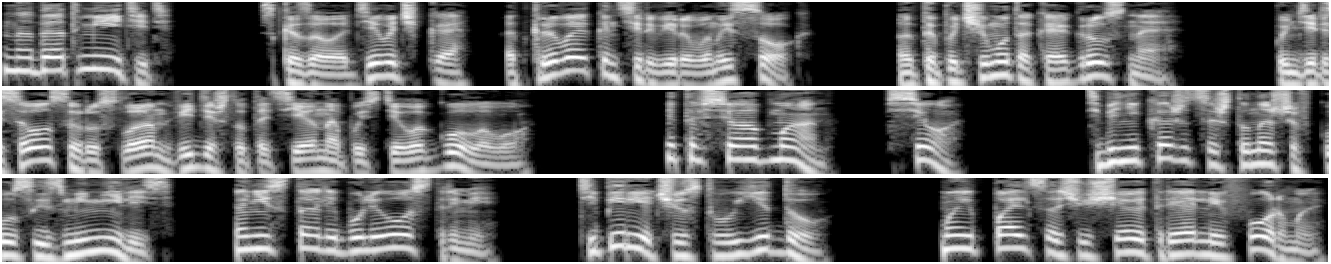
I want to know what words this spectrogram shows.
«Надо отметить», — сказала девочка, открывая консервированный сок. «А ты почему такая грустная?» Поинтересовался Руслан, видя, что Татьяна опустила голову. «Это все обман. Все. Тебе не кажется, что наши вкусы изменились? Они стали более острыми. Теперь я чувствую еду. Мои пальцы ощущают реальные формы.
